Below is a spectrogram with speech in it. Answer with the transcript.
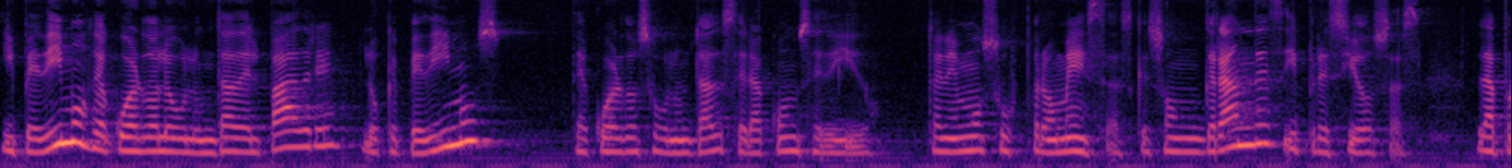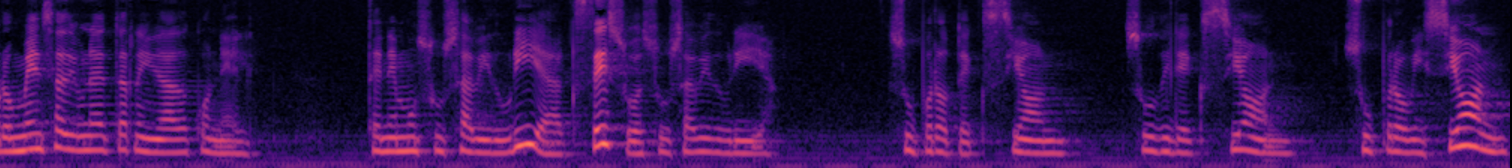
y pedimos de acuerdo a la voluntad del Padre, lo que pedimos de acuerdo a su voluntad será concedido. Tenemos sus promesas, que son grandes y preciosas, la promesa de una eternidad con Él. Tenemos su sabiduría, acceso a su sabiduría, su protección, su dirección, su provisión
